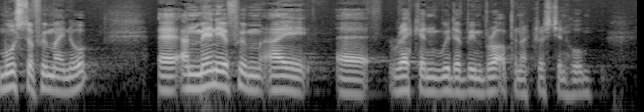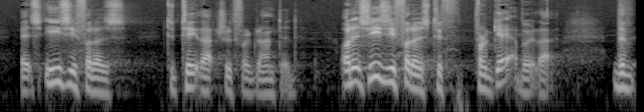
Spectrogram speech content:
most of whom I know, uh, and many of whom I uh, reckon would have been brought up in a Christian home, it's easy for us to take that truth for granted. Or it's easy for us to forget about that. The,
